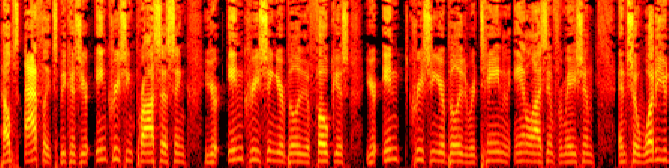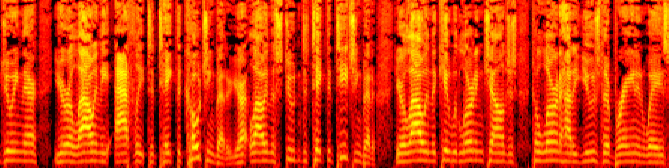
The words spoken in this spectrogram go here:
Helps athletes because you're increasing processing, you're increasing your ability to focus, you're increasing your ability to retain and analyze information. And so what are you doing there? You're allowing the athlete to take the coaching better. You're allowing the student to take the teaching better. You're allowing the kid with learning challenges to learn how to use their brain in ways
